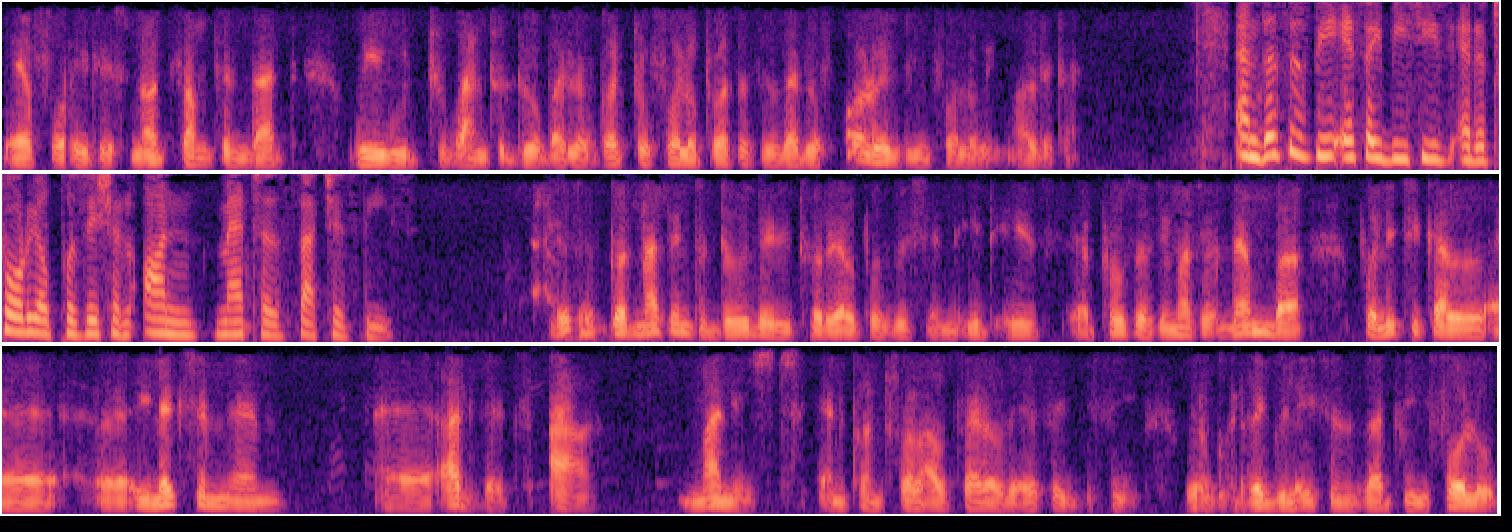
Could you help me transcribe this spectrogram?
Therefore, it is not something that we would want to do, but we've got to follow processes that we've always been following all the time. And this is the SABC's editorial position on matters such as these. This has got nothing to do with the editorial position. It is a process. You must remember political uh, uh, election um, uh, adverts are managed and controlled outside of the SABC. We have got regulations that we follow.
